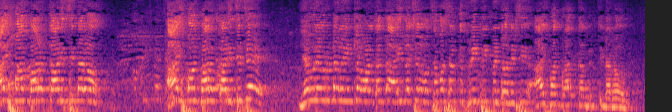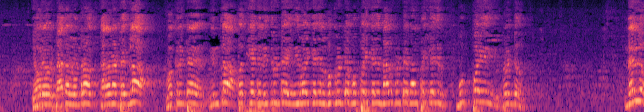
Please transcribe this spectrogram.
ఆయుష్మాన్ భారత్ కార్డు ఇచ్చిండారు. ఆయుష్మాన్ భారత్ కార్డు ఇచ్చేసి ఎవరెవరు ఉన్నారో ఇంట్లో వాళ్ళకంతా ఐదు లక్షలు ఒక సంవత్సరానికి ఫ్రీ ట్రీట్మెంట్ అనేసి ఆయుష్మాన్ భారత్ కార్డు ఇచ్చిన్నారు ఎవరెవరు పేదలు ఉండరో కరోనా టైంలో ఒకరుంటే ఇంట్లో పది కేజీలు ఇద్దరుంటే ఇరవై కేజీలు ముగ్గురుంటే ముప్పై కేజీలు నలుగురుంటే నలభై కేజీలు ముప్పై రెండు. నెల్లు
